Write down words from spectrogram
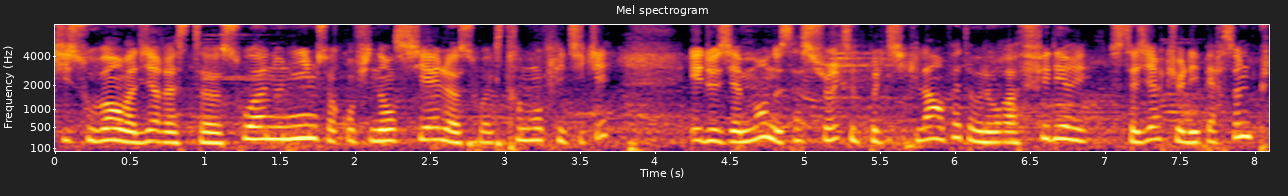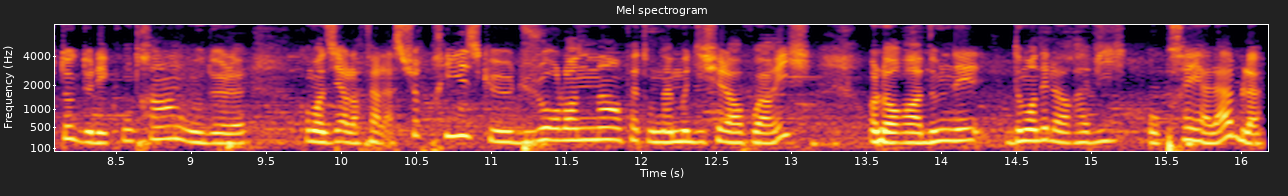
qui souvent, on va dire, reste soit anonyme, soit confidentielle, soit extrêmement critiquée. Et deuxièmement, de s'assurer que cette politique-là, en fait, elle aura fédéré. C'est-à-dire que les personnes, plutôt que de les contraindre ou de, comment dire, leur faire la surprise, que du jour au lendemain, en fait, on a modifié leur voirie, on leur a demandé leur avis au préalable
